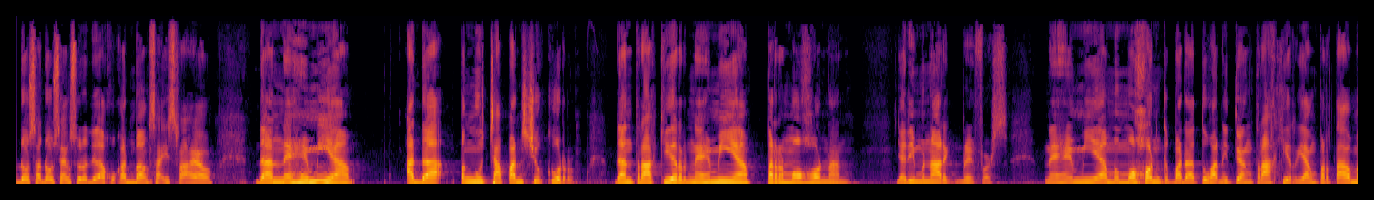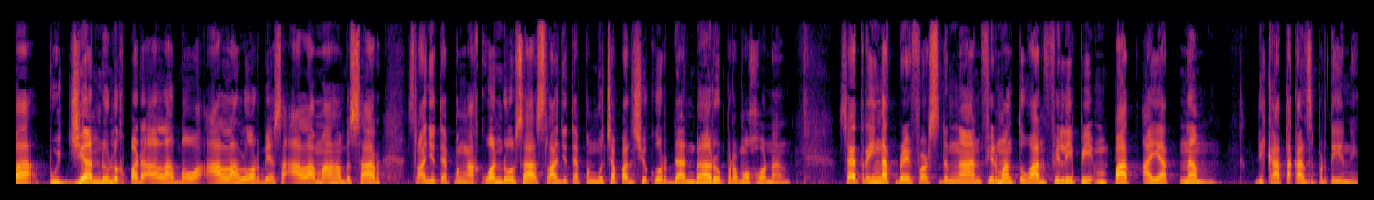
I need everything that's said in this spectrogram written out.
dosa-dosa yang sudah dilakukan bangsa Israel. Dan Nehemia ada pengucapan syukur. Dan terakhir Nehemia permohonan. Jadi menarik Brevers. Nehemia memohon kepada Tuhan itu yang terakhir. Yang pertama, pujian dulu kepada Allah bahwa Allah luar biasa, Allah maha besar. Selanjutnya pengakuan dosa, selanjutnya pengucapan syukur dan baru permohonan. Saya teringat Brevers dengan firman Tuhan Filipi 4 ayat 6. Dikatakan seperti ini.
